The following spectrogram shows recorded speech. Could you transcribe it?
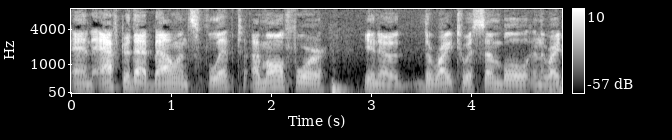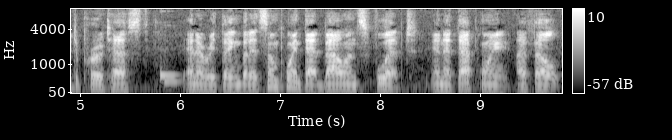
And after that balance flipped, I'm all for, you know, the right to assemble and the right to protest and everything. But at some point that balance flipped. And at that point, I felt,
